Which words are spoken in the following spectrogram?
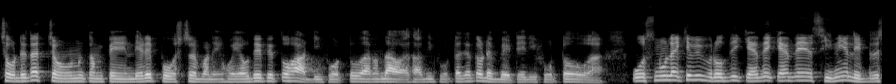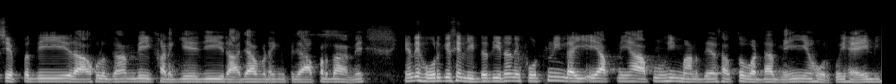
ਛੋਟੇ ਦਾ ਚੋਣ ਕੈਂਪੇਨ ਦੇ ਜਿਹੜੇ ਪੋਸਟਰ ਬਣੇ ਹੋਏ ਆ ਉਹਦੇ ਤੇ ਤੁਹਾਡੀ ਫੋਟੋ ਆ ਰੰਧਾਵਾ ਸਾਹਿਬ ਦੀ ਫੋਟੋ ਜਾਂ ਤੁਹਾਡੇ ਬੇਟੇ ਦੀ ਫੋਟੋ ਆ ਉਸ ਨੂੰ ਲੈ ਕੇ ਵੀ ਵਿਰੋਧੀ ਕਹਿੰਦੇ ਕਹਿੰਦੇ ਸੀਨੀਅਰ ਲੀਡਰਸ਼ਿਪ ਦੀ ਰਾਹੁਲ ਗਾਂਧੀ ਖੜਗੇ ਜੀ ਰਾਜਾ ਵੜਿੰਗ ਪੰਜਾਬ ਪ੍ਰਧਾਨ ਨੇ ਕਹਿੰਦੇ ਹੋਰ ਕਿਸੇ ਲੀਡਰ ਦੀ ਇਹਨਾਂ ਨੇ ਫੋਟੋ ਨਹੀਂ ਲਾਈ ਇਹ ਆਪਣੇ ਆਪ ਨੂੰ ਹੀ ਮੰਨਦੇ ਆ ਸਭ ਤੋਂ ਵੱਡਾ ਮੈਂ ਹੀ ਆ ਹੋਰ ਕੋਈ ਹੈ ਹੀ ਨਹੀਂ।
